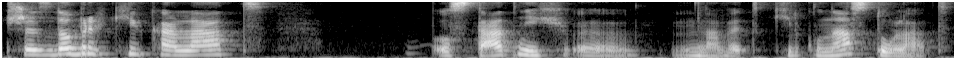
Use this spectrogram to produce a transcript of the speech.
przez dobrych kilka lat, ostatnich e, nawet kilkunastu lat,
